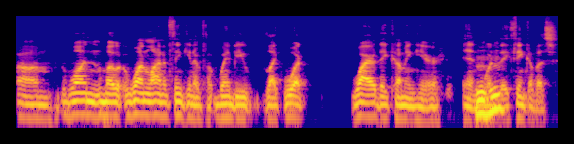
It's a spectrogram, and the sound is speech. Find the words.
um, one one line of thinking of maybe like what, why are they coming here, and what do Mhm. they think of us?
